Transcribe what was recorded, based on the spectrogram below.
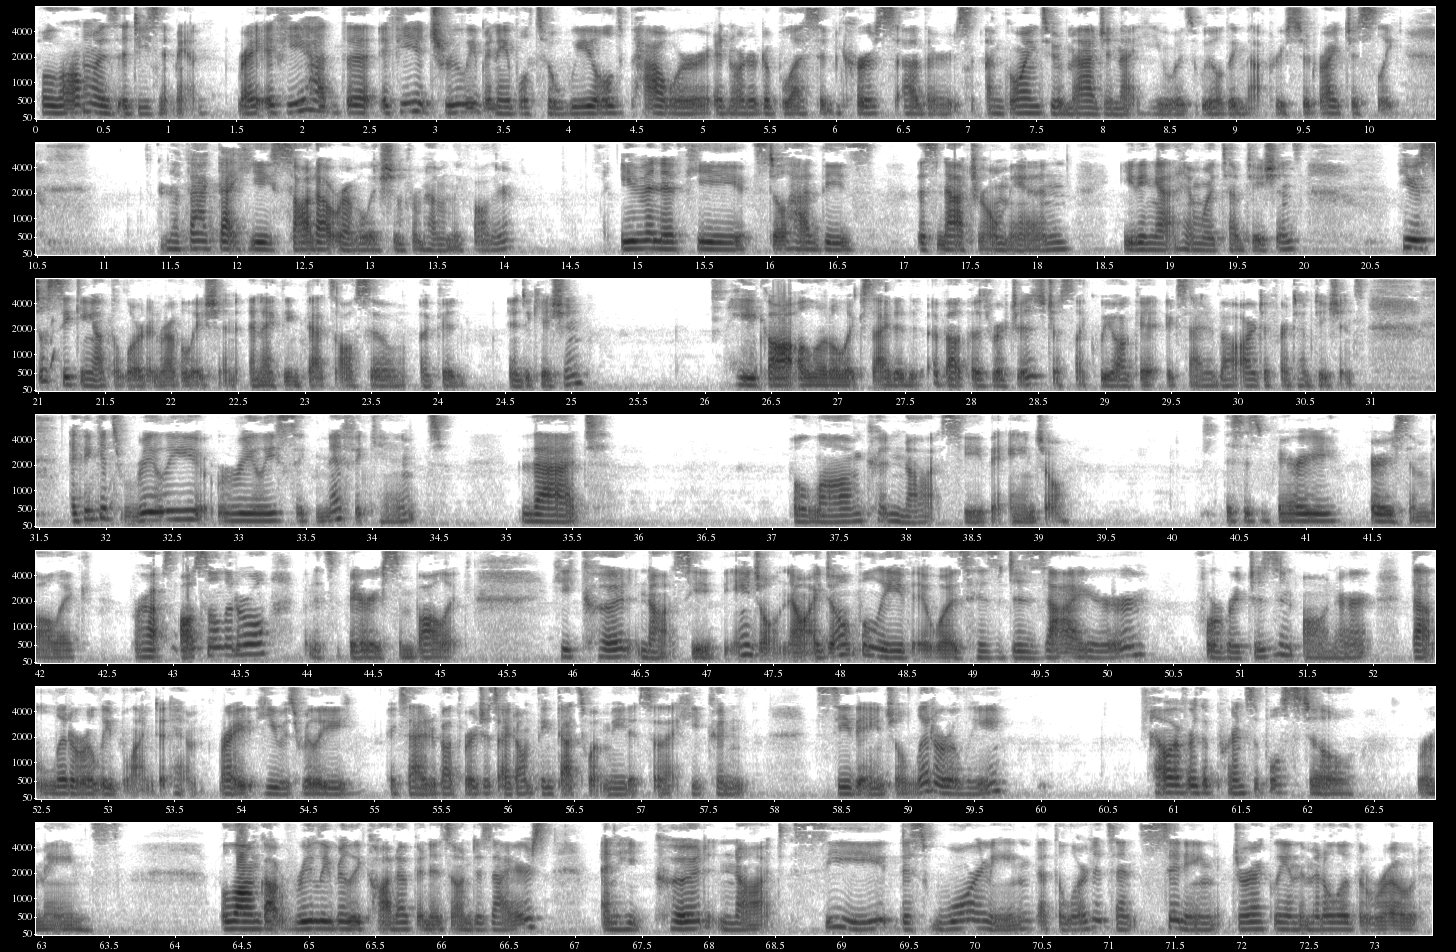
Balaam was a decent man, right? If he had the if he had truly been able to wield power in order to bless and curse others, I'm going to imagine that he was wielding that priesthood righteously. The fact that he sought out revelation from Heavenly Father, even if he still had these this natural man eating at him with temptations, he was still seeking out the Lord in revelation. And I think that's also a good indication. He got a little excited about those riches, just like we all get excited about our different temptations. I think it's really, really significant that Balaam could not see the angel. This is very, very symbolic, perhaps also literal, but it's very symbolic. He could not see the angel. Now, I don't believe it was his desire for riches and honor that literally blinded him, right? He was really excited about the riches. I don't think that's what made it so that he couldn't see the angel literally. However, the principle still remains. Balaam got really, really caught up in his own desires and he could not see this warning that the Lord had sent sitting directly in the middle of the road.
